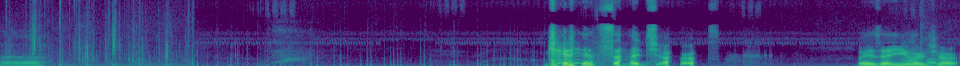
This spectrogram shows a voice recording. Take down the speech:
Uh, get inside, Charles. Wait, is that you or I'm a- Charles?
